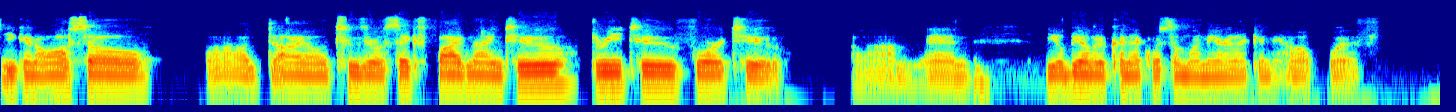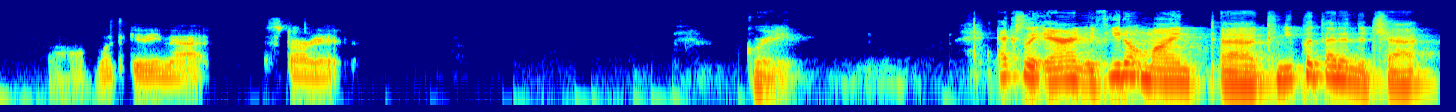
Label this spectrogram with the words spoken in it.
you can also uh, dial 206-592-3242. Um, and you'll be able to connect with someone there that can help with, uh, with getting that started. Great. Actually, Aaron, if you don't mind, uh, can you put that in the chat?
